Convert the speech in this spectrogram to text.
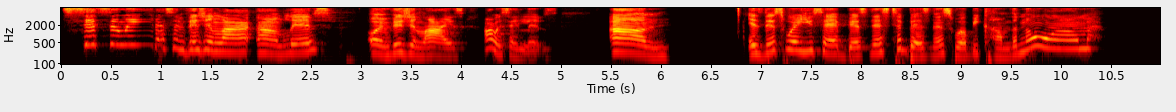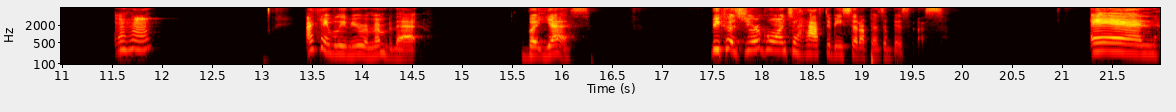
Sicily, that's Envision Li- um, Lives or Envision Lives. I always say lives. Um, is this where you said business to business will become the norm? Mm-hmm. I can't believe you remember that. But yes, because you're going to have to be set up as a business. And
